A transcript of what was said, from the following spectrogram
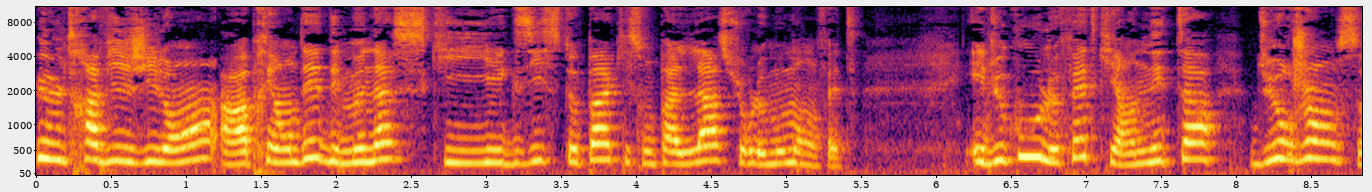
ultra vigilant à appréhender des menaces qui n'existent pas, qui sont pas là sur le moment en fait. Et du coup, le fait qu'il y ait un état d'urgence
